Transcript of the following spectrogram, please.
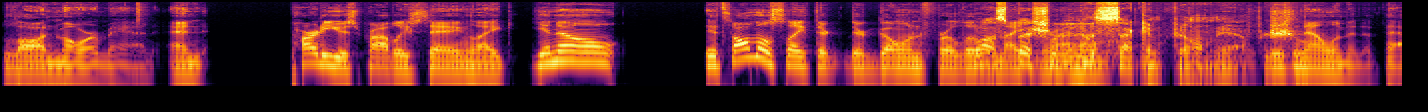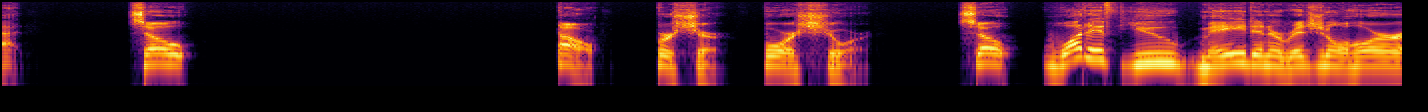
Lawnmower Man, and part of you is probably saying, like, you know, it's almost like they're they're going for a little well, especially in the second film, yeah, for There's sure. an element of that. So, oh, for sure, for sure. So, what if you made an original horror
